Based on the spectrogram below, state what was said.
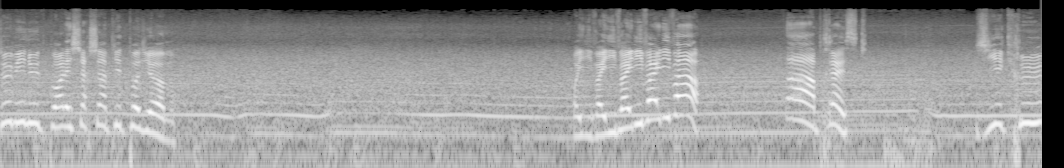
Deux minutes pour aller chercher un pied de podium. Oh, il y va, il y va, il y va, il y va Ah, presque. J'y ai cru.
